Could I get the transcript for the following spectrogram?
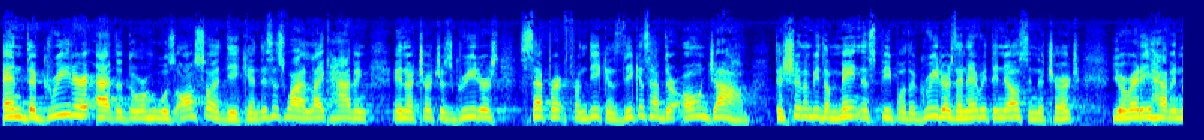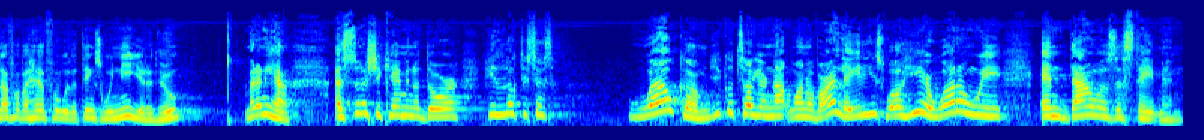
and the greeter at the door, who was also a deacon, this is why I like having in our churches greeters separate from deacons. Deacons have their own job. They shouldn't be the maintenance people, the greeters, and everything else in the church. You already have enough of a handful with the things we need you to do. But anyhow, as soon as she came in the door, he looked and says, Welcome. You could tell you're not one of our ladies. Well, here, why don't we? And that was the statement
